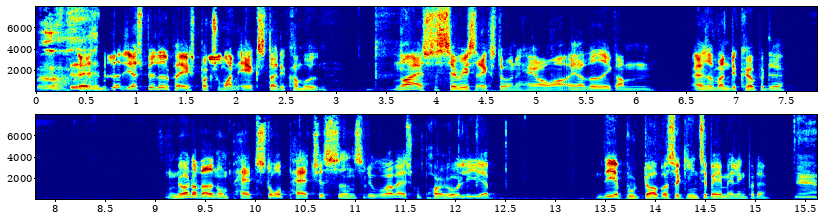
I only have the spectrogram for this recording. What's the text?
Uh. Jeg, spillede, jeg spillede det på Xbox One X, da det kom ud. Nu har jeg så Series X stående herover, og jeg ved ikke om, altså hvordan det kører på det. Nu har der været nogle patch, store patches siden, så det kunne godt være, at jeg skulle prøve lige at, lige at boote op, og så give en tilbagemelding på det. Ja.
